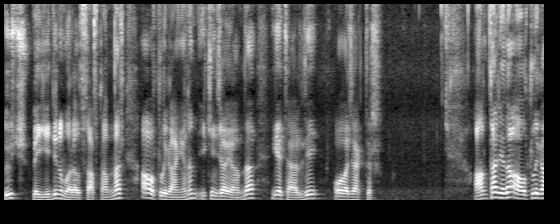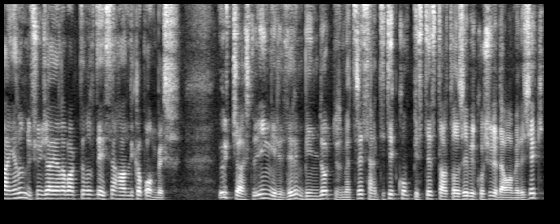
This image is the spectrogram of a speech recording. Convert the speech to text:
3 ve 7 numaralı safkanlar Altılı Ganyan'ın ikinci ayağında yeterli olacaktır. Antalya'da Altılı Ganyan'ın 3. ayağına baktığımızda ise handikap 15. 3 yaşlı İngilizlerin 1400 metre sentetik kum pistte start alacağı bir koşuyla devam edecek.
